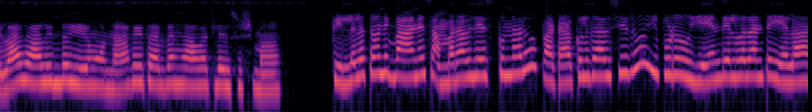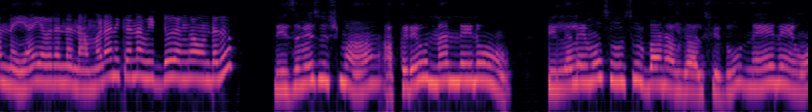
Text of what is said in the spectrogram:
ఎలా కాలిందో ఏమో నాకైతే అర్థం కావట్లేదు సుష్మా. పిల్లలతోని బాగానే సంబరాలు చేసుకున్నారు పటాకులు కాల్చిర్రు. ఇప్పుడు ఏం తెలియదంటే ఎలా అన్నయ్య? ఎవరైనా నమ్మడానికన్నా విడ్డూరంగా ఉండదు. నిజమే సుష్మా అక్కడే ఉన్నాను నేను. పిల్లలేమో సూసూరు బాణాలు కాల్చిర్రు నేనేమో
